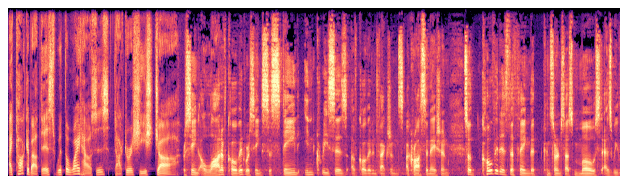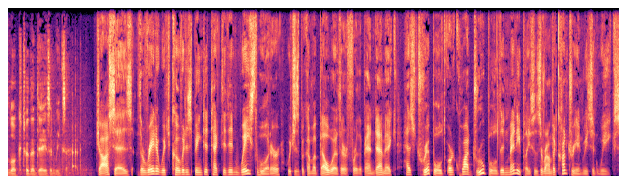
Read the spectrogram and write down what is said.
I talked about this with the White House's Dr. Ashish Jha. We're seeing a lot of COVID. We're seeing sustained increases of COVID infections across the nation. So, COVID is the thing that concerns us most as we look to the days and weeks ahead. Jha says the rate at which COVID is being detected in wastewater, which has become a bellwether for the pandemic, has tripled or quadrupled in many places around the country in recent weeks.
